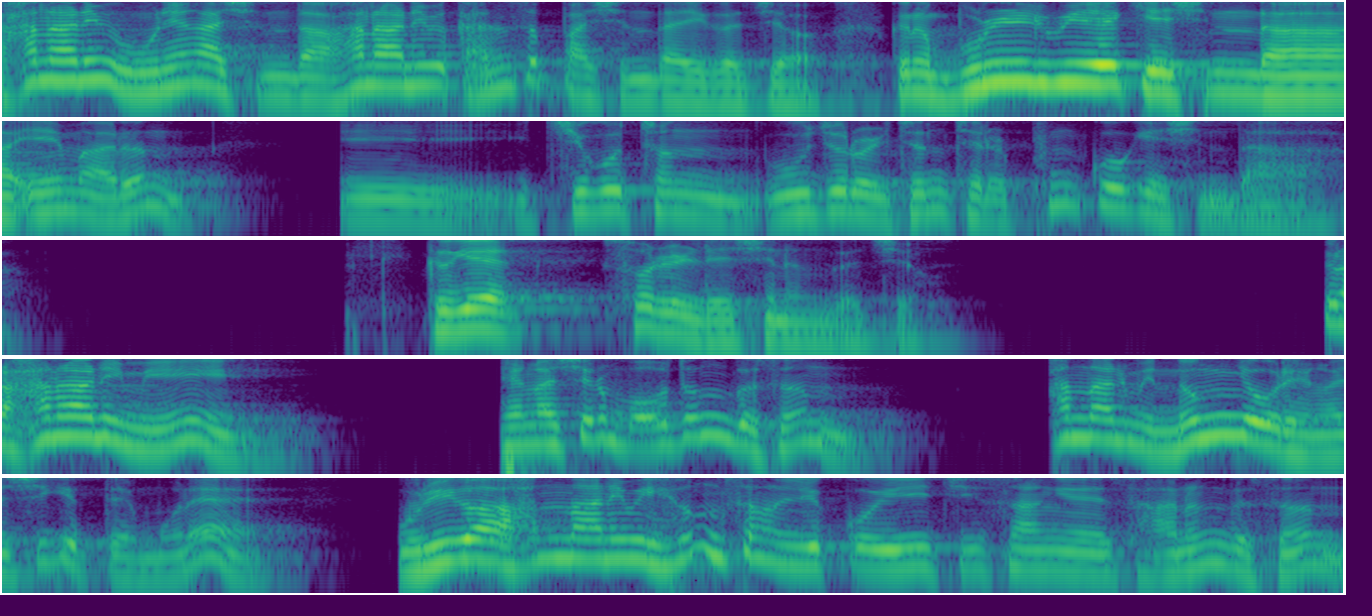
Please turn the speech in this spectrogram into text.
하나님이 운행하신다. 하나님이 간섭하신다 이거죠. 그럼 물 위에 계신다 이 말은 이 지구촌 우주를 전체를 품고 계신다. 그게 소리를 내시는 거죠. 그럼 하나님이 행하시는 모든 것은 하나님이 능력을 행하시기 때문에 우리가 하나님의 형상을 입고 이 지상에 사는 것은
